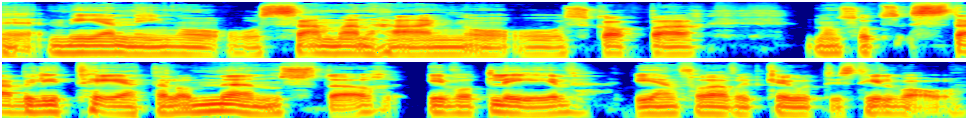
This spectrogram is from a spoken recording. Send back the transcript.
eh, mening och, och sammanhang och, och skapar någon sorts stabilitet eller mönster i vårt liv i en för övrigt kaotisk tillvaro.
